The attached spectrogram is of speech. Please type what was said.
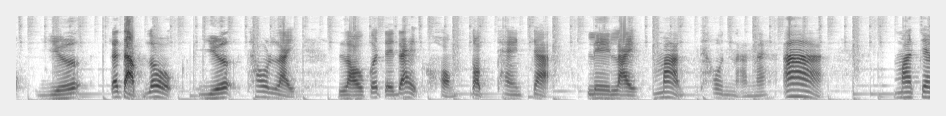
ก เยอะ ระดับโลก เยอะเท่าไหร่ เราก็จะได้ของตอบแทนจากเลไลมากเท่านั้นนะ อ่า มันจะ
